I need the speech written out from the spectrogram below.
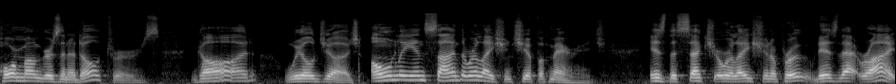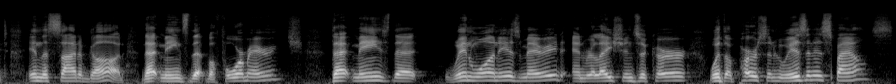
whoremongers and adulterers, God will judge. Only inside the relationship of marriage is the sexual relation approved. Is that right in the sight of God? That means that before marriage, that means that when one is married and relations occur with a person who isn't his spouse,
